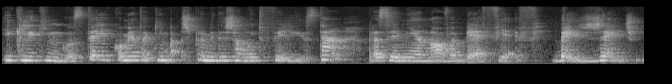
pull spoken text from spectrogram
e clique em gostei e comenta aqui embaixo pra me deixar muito feliz, tá? Pra ser minha nova BFF. Beijo, gente!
